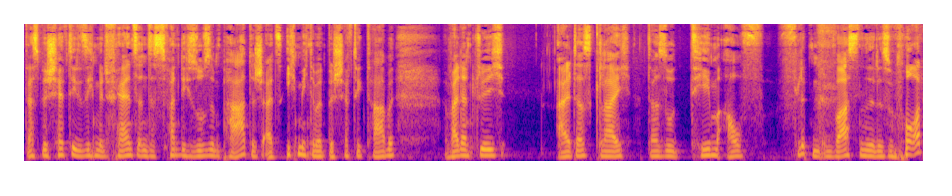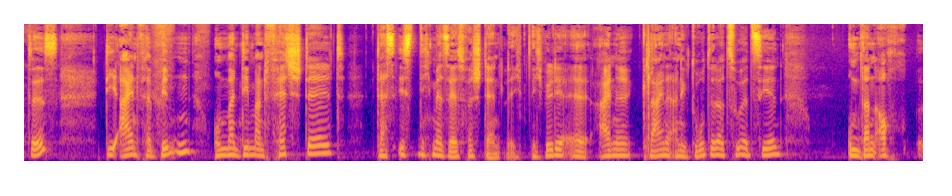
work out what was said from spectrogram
Das beschäftigt sich mit Fernsehen und das fand ich so sympathisch, als ich mich damit beschäftigt habe, weil natürlich altersgleich da so Themen aufflippen im wahrsten Sinne des Wortes, die einen verbinden und man, dem man feststellt, das ist nicht mehr selbstverständlich. Ich will dir äh, eine kleine Anekdote dazu erzählen, um dann auch äh,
